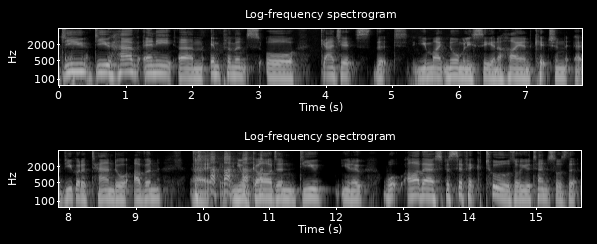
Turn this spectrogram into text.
do you, do you have any um, implements or gadgets that you might normally see in a high end kitchen? Have you got a tandoor oven uh, in your garden? Do you, you know, what, are there specific tools or utensils that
